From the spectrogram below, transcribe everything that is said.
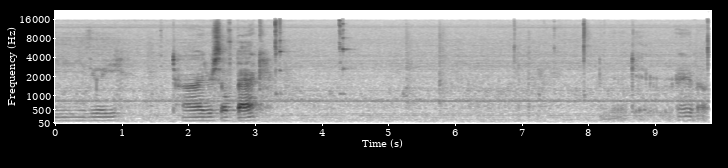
easily tie yourself back. get right about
